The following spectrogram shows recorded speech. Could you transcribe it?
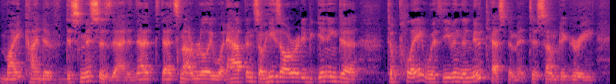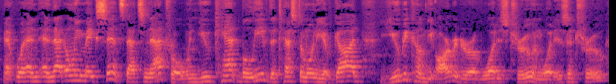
Mike kind of dismisses that, and that that's not really what happened. So he's already beginning to to play with even the New Testament to some degree, and, and and that only makes sense. That's natural. When you can't believe the testimony of God, you become the arbiter of what is true and what isn't true,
